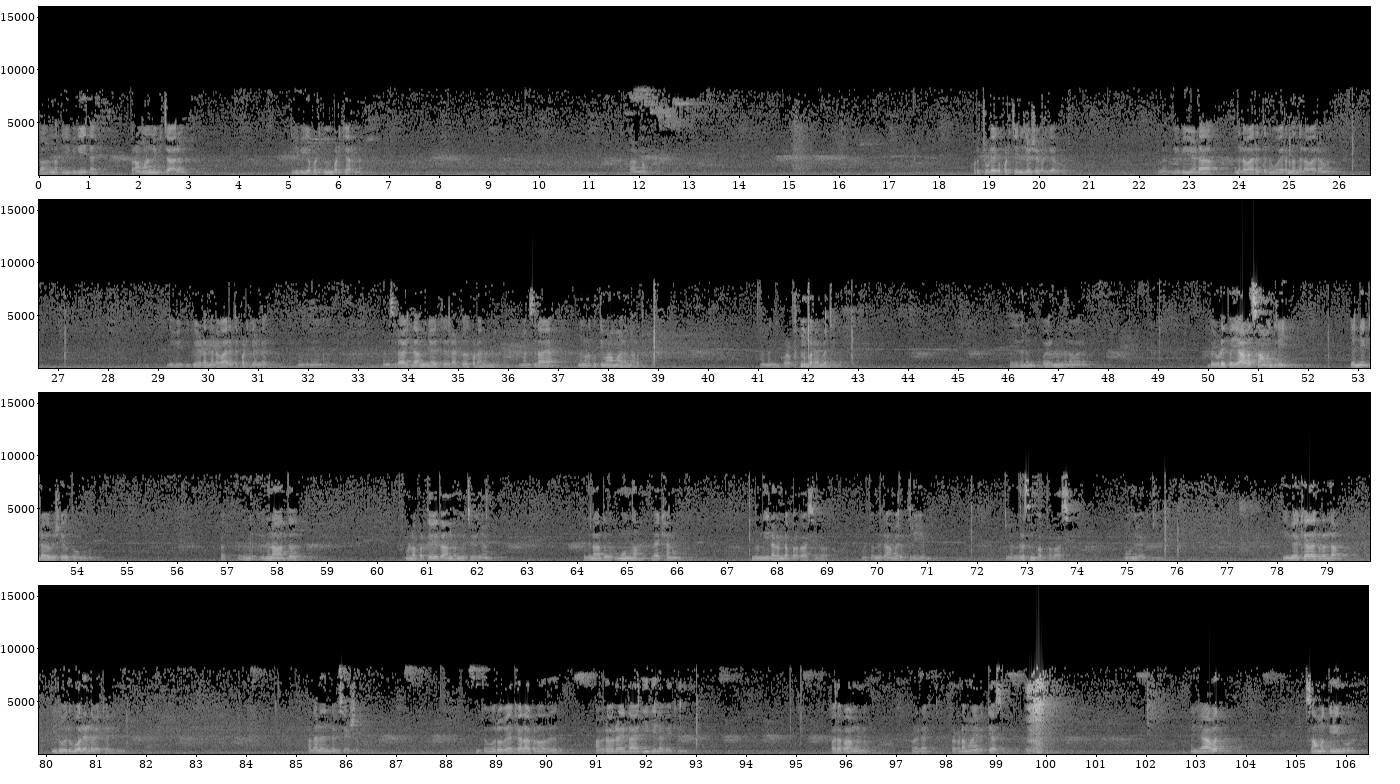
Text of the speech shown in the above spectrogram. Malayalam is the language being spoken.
സാധാരണ ദീപികയിലെ പ്രാമാണ്യ വിചാരം ദീപിക പഠിക്കുമ്പോൾ പഠിക്കാറില്ല. കാരണം കുറച്ചുകൂടെയൊക്കെ പഠിച്ചതിന് ശേഷമേ പഠിക്കാറുള്ളൂ. കാരണം ദീപികയുടെ നിലവാരത്തിന് ഉയർന്ന നിലവാരമാണ് ദീപികയുടെ നിലവാരത്തിൽ പഠിക്കേണ്ടായിരുന്നു. അതുകൊണ്ട് നിങ്ങൾക്ക് മനസ്സിലായില്ല എന്ന് വിചാരിച്ചതിൽ അത്ഭുതപ്പെടാനൊന്നും മനസ്സിലായ നിങ്ങൾ ബുദ്ധിമാന്മാരെന്ന് നടത്തും അല്ലെങ്കിൽ കുഴപ്പമൊന്നും പറയാൻ പറ്റില്ല. ഇതിനും ഉയർന്ന നിലവാരം. അപ്പൊ ഇവിടെ ഇപ്പൊ യാവത് സാമഗ്രി ജന്യഗ്രഹ വിഷയത്വം എന്ന് ഇതിനകത്ത് ഉള്ള പ്രത്യേകത എന്തെന്ന് വെച്ച് കഴിഞ്ഞാൽ ഇതിനകത്ത് മൂന്ന് വ്യാഖ്യാനമുണ്ട് ഒന്ന് നീലകണ്ഠ പ്രകാശിക മറ്റൊന്ന് രാമരുദ്രീയം പിന്നെ നൃസിംഹപ്രകാശിക മൂന്ന് വ്യാഖ്യാനം ഈ വ്യാഖ്യാതാക്കളെല്ലാം ഇത് ഒരുപോലെയല്ല വ്യാഖ്യാനിക്കുന്നത്. അതാണ് ഇതിന്റെ വിശേഷം ഓരോ വ്യാഖ്യാതാക്കളും അത് അവരവരുടേതായ രീതിയിലാണ് വ്യാഖ്യാനം പല ഭാഗങ്ങളിലും വളരെ പ്രകടമായ വ്യത്യാസം. യാവത് സാമഗ്രി എന്ന് പറഞ്ഞു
